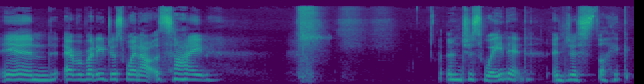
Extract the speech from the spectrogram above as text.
and everybody just went outside and just waited and just like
